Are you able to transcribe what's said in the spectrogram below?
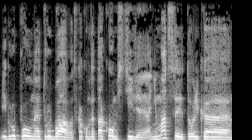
игру «Полная труба», вот в каком-то таком стиле анимации, только,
